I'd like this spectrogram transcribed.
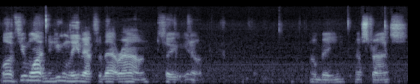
Well, if you want, you can leave after that round. So, you know, no biggie, no stress.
